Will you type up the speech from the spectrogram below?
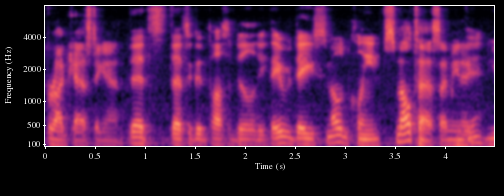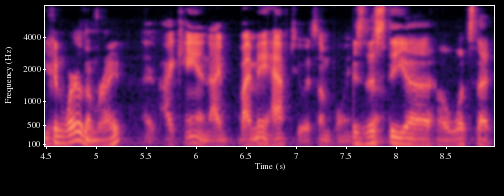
broadcasting at. That's that's a good possibility. They they smelled clean. Smell test. I mean, Yeah. you can wear them, right? I, I can. I I may have to at some point. Is this So- the uh, oh, what's that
